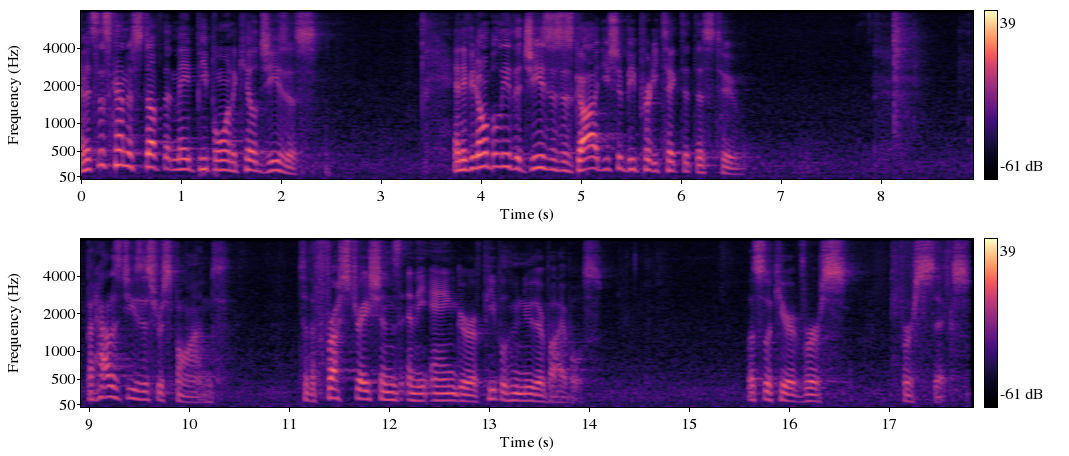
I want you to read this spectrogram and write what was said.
And it's this kind of stuff that made people want to kill Jesus. And if you don't believe that Jesus is God, you should be pretty ticked at this too. But how does Jesus respond to the frustrations and the anger of people who knew their Bibles? Let's look here at verse verse 6.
